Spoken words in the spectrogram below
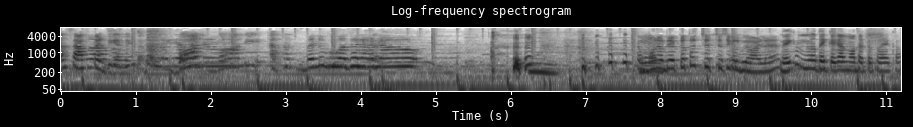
अब साफ़ कर दिया मेकअप बहुत बहुत ही बनु बुआ घर आ जाओ। मोना देख के तो अच्छे अच्छे से कल बिगाड़ ले। देख मुँह देख के माथा टुकड़ाएगा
